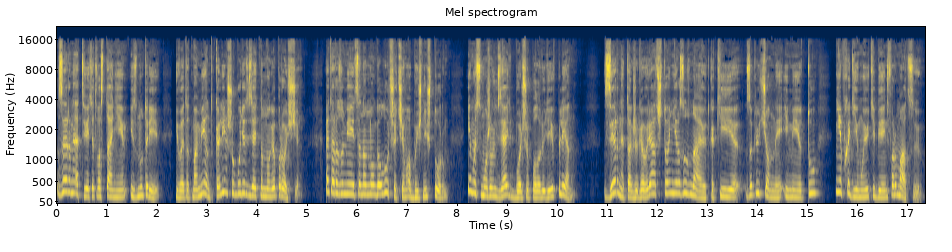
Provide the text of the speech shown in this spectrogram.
Зерны ответят восстанием изнутри, И в этот момент Калиншу будет взять намного проще. Это, разумеется, намного лучше, чем обычный штурм, и мы сможем взять больше полулюдей в плен. Зерны также говорят, что они разузнают, какие заключенные имеют ту необходимую тебе информацию.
